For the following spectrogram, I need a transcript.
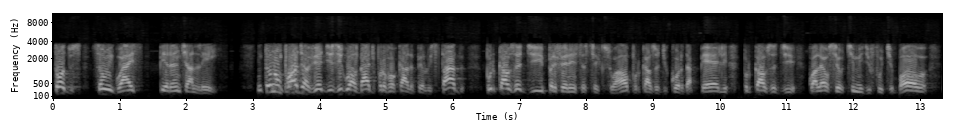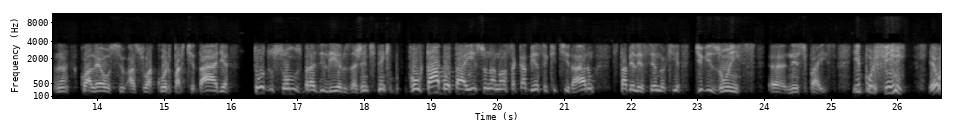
todos são iguais perante a lei. Então não pode haver desigualdade provocada pelo Estado por causa de preferência sexual, por causa de cor da pele, por causa de qual é o seu time de futebol, né? qual é seu, a sua cor partidária. Todos somos brasileiros, a gente tem que voltar a botar isso na nossa cabeça, que tiraram, estabelecendo aqui divisões uh, nesse país. E, por fim, eu,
